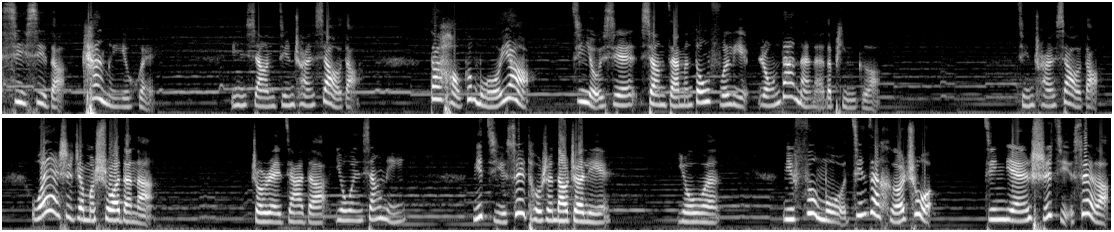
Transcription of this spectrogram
细细的看了一回，应向金川笑道：“倒好个模样，竟有些像咱们东府里荣大奶奶的品格。”金川笑道：“我也是这么说的呢。”周瑞家的又问香菱：“你几岁投生到这里？”又问：“你父母今在何处？”今年十几岁了，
